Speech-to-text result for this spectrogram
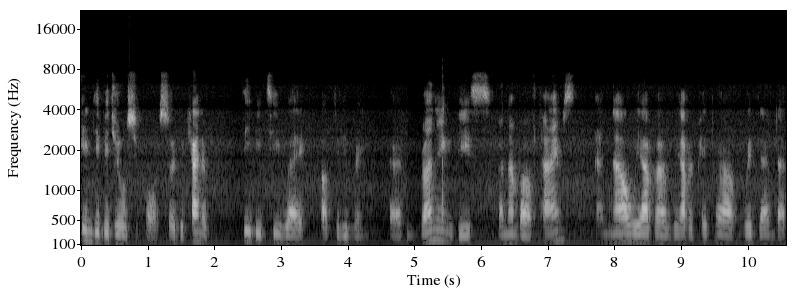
individual support. So the kind of DBT way of delivering. Uh, running this a number of times, and now we have a, we have a paper with them that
